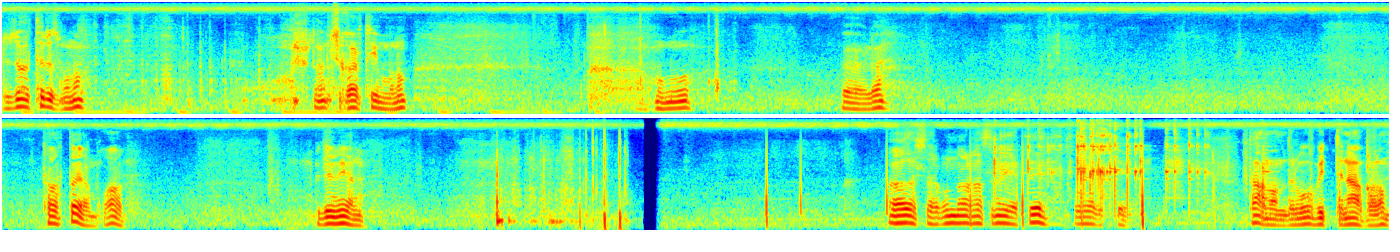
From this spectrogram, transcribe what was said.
Düzeltiriz bunu. Şuradan çıkartayım bunu. Bunu böyle tahta yamuk abi. Bir deneyelim. Arkadaşlar bunun arkasına yetti. Boya bitti. Tamamdır bu bitti ne yapalım.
